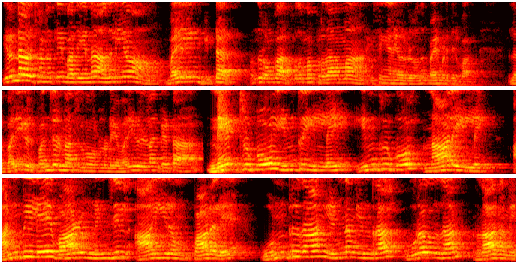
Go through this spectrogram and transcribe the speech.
இரண்டாவது சரணத்துலையும் பார்த்தீங்கன்னா அதுலேயும் வயலின் கிட்டார் வந்து ரொம்ப அற்புதமாக பிரதானமாக இசைஞானி அவர்கள் வந்து பயன்படுத்தியிருப்பாங்க. இல்லை வரிகள் பஞ்சர் நாச்சலம் அவர்களுடைய வரிகள்லாம் கேட்டால் நேற்று போல் இன்று இல்லை இன்று போல் நாளை இல்லை. அன்பிலே வாழும் நெஞ்சில் ஆயிரம் பாடலே ஒன்றுதான் எண்ணம் என்றால் உறவுதான் ராகமே.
